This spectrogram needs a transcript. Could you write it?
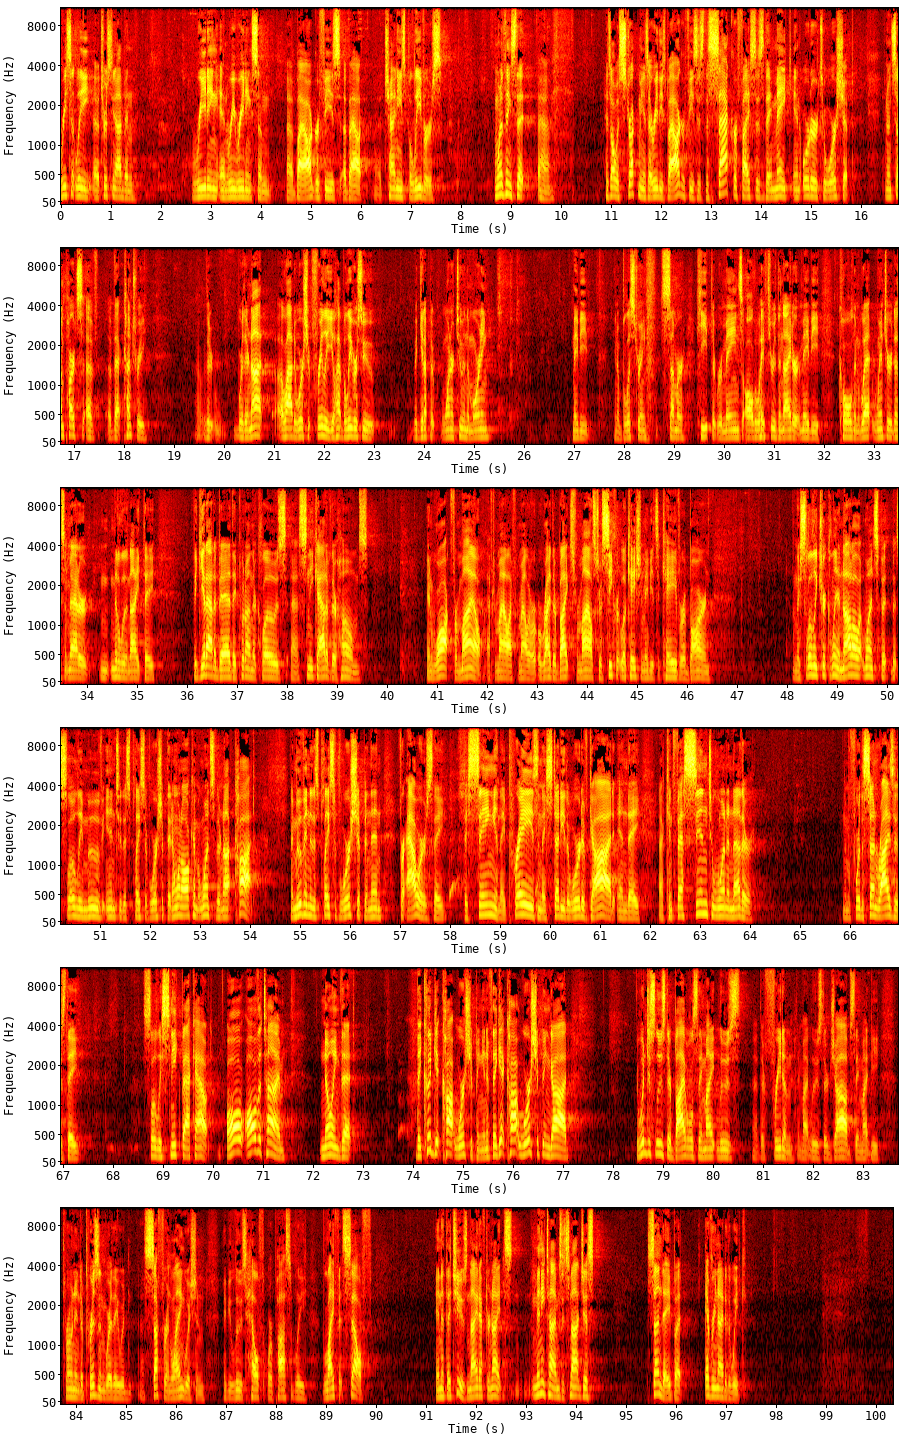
recently, uh, Tristy and I have been reading and rereading some uh, biographies about uh, Chinese believers. And one of the things that uh, has always struck me as I read these biographies is the sacrifices they make in order to worship. You know, in some parts of, of that country, uh, they're, where they're not allowed to worship freely, you'll have believers who they get up at one or two in the morning, maybe you know, blistering summer heat that remains all the way through the night, or it may be cold and wet winter, doesn't matter, middle of the night, they, they get out of bed, they put on their clothes, uh, sneak out of their homes, and walk for mile after mile after mile, or, or ride their bikes for miles to a secret location. Maybe it's a cave or a barn. And they slowly trickle in, not all at once, but, but slowly move into this place of worship. They don't want to all come at once so they're not caught. They move into this place of worship, and then for hours they, they sing and they praise and they study the Word of God and they uh, confess sin to one another. And before the sun rises, they slowly sneak back out, all, all the time knowing that they could get caught worshiping. And if they get caught worshiping God, they wouldn't just lose their Bibles, they might lose uh, their freedom, they might lose their jobs, they might be thrown into prison where they would uh, suffer and languish and maybe lose health or possibly life itself. And if they choose night after night, many times it's not just Sunday, but every night of the week.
